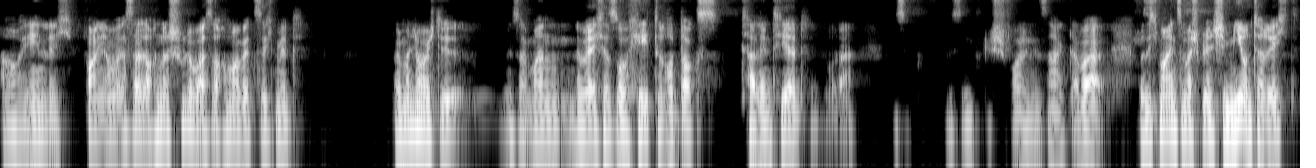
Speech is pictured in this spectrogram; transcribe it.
auch ähnlich. Vor allem, aber es ist halt auch in der Schule war es auch immer witzig mit, weil manchmal habe ich die, wie sagt man, da wäre ich ja so heterodox talentiert oder ein bisschen geschwollen gesagt. Aber was ich meine, zum Beispiel im Chemieunterricht,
